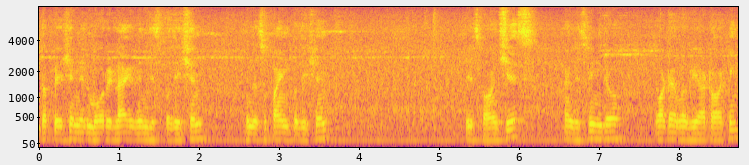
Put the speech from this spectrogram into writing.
The patient is more relaxed in this position, in the supine position. He is conscious and listening to whatever we are talking.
